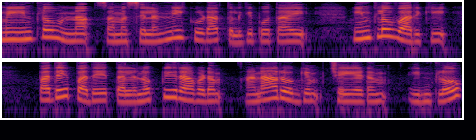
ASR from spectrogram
మీ ఇంట్లో ఉన్న సమస్యలన్నీ కూడా తొలగిపోతాయి. ఇంట్లో వారికి పదే పదే తలనొప్పి రావడం అనారోగ్యం చేయడం ఇంట్లో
